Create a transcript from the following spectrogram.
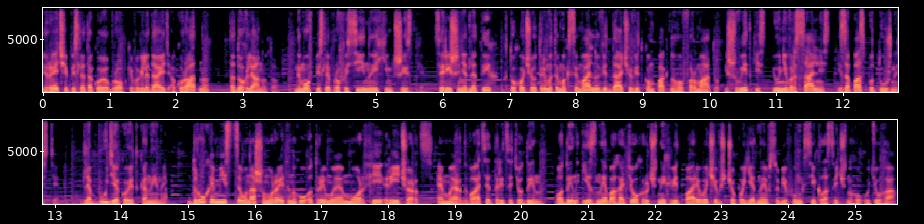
і речі після такої обробки виглядають акуратно та доглянуто, немов після професійної хімчистки. Це рішення для тих, хто хоче отримати максимальну віддачу від компактного формату, і швидкість, і універсальність, і запас потужності для будь-якої тканини. Друге місце у нашому рейтингу отримує Morphe Richards MR2031, один із небагатьох ручних відпарювачів, що поєднує в собі функції класичного утюга.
